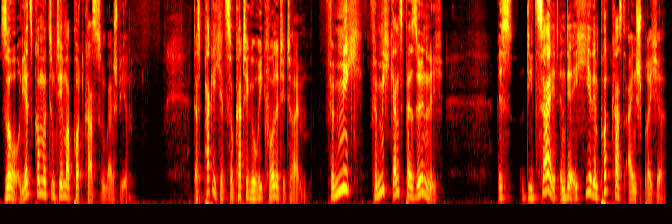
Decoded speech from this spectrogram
So, und jetzt kommen wir zum Thema Podcast zum Beispiel. Das packe ich jetzt zur Kategorie Quality Time. Für mich, für mich ganz persönlich, ist die Zeit, in der ich hier den Podcast einspreche,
